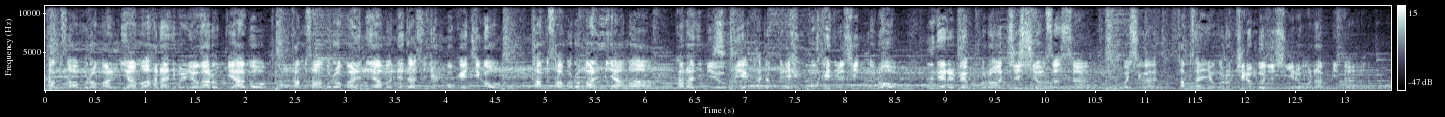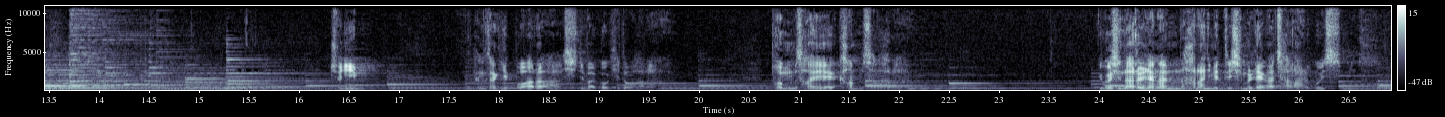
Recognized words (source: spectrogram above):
감사함으로 말미암아 하나님을 영화롭게 하고 감사함으로 말미암아 내 자신이 행복해지고 감사함으로 말미암아 하나님이 우리의 가족들이 행복해질 수 있도록 은혜를 베풀어 주시옵소서. 이 시간 감사의 영으로 기름 부어주시기를 원합니다. 주님 항상 기뻐하라 쉬지 말고 기도하라 범사에 감사하라 이것이 나를 향한 하나님의 뜻임을 내가 잘 알고 있습니다.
